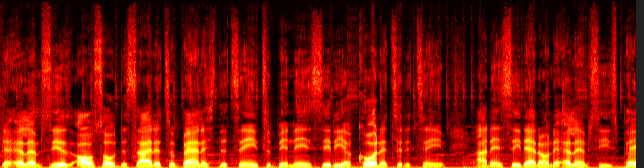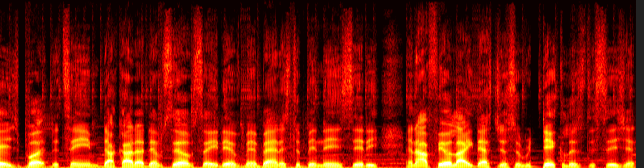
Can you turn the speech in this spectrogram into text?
The LMC has also decided to banish the team to Benin City, according to the team. I didn't see that on the LMC's page, but the team Dakkada themselves say they've been banished to Benin City, and I feel like that's just a ridiculous decision.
